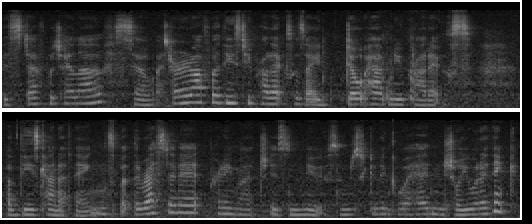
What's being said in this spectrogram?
this stuff which I love so I started off with these two products because I don't have new products of these kind of things, but the rest of it pretty much is new. So I'm just gonna go ahead and show you what I think.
